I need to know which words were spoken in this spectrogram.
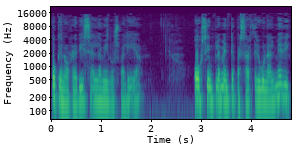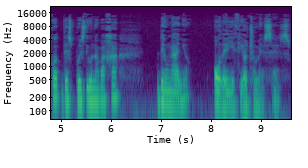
o que nos revisen la minusvalía o simplemente pasar tribunal médico después de una baja de un año o de 18 meses.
